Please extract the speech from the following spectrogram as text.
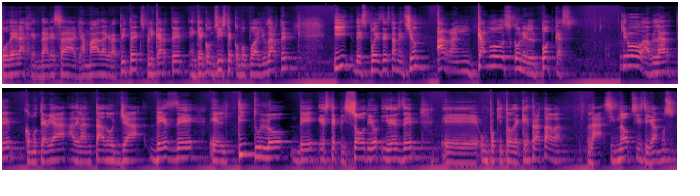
poder agendar esa llamada gratuita, explicarte en qué consiste, cómo puedo ayudarte. Y después de esta mención, arrancamos con el podcast. Quiero hablarte, como te había adelantado ya desde el título de este episodio y desde eh, un poquito de qué trataba, la sinopsis, digamos,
